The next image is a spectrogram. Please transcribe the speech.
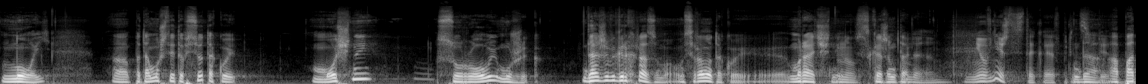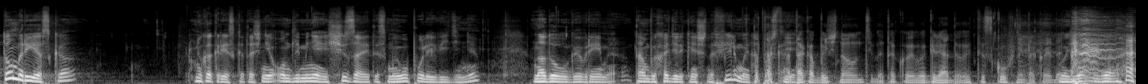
«Ной», а, потому что это все такой мощный, суровый мужик. Даже в «Играх разума» он все равно такой э, мрачный, Ну, скажем так. Да. У него внешность такая, в Да, принципе. а потом резко ну как резко, точнее, он для меня исчезает из моего поля видения на долгое время. Там выходили, конечно, фильмы. Это А так, просто а так обычно он тебе такой выглядывает из кухни такой, да? Ну, я- да.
